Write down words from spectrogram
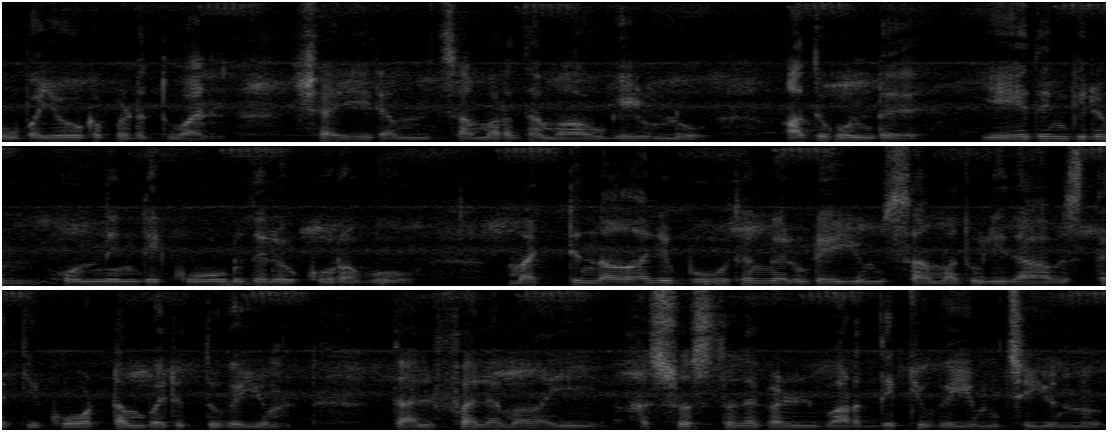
ഉപയോഗപ്പെടുത്തുവാൻ ശരീരം സമർത്ഥമാവുകയുള്ളൂ. അതുകൊണ്ട് ഏതെങ്കിലും ഒന്നിന്റെ കൂടുതലോ കുറവോ മറ്റ് നാല് ഭൂതങ്ങളുടെയും സമതുലിതാവസ്ഥയ്ക്ക് കോട്ടം വരുത്തുകയും തൽഫലമായി അസ്വസ്ഥതകൾ വർദ്ധിക്കുകയും ചെയ്യുന്നു.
